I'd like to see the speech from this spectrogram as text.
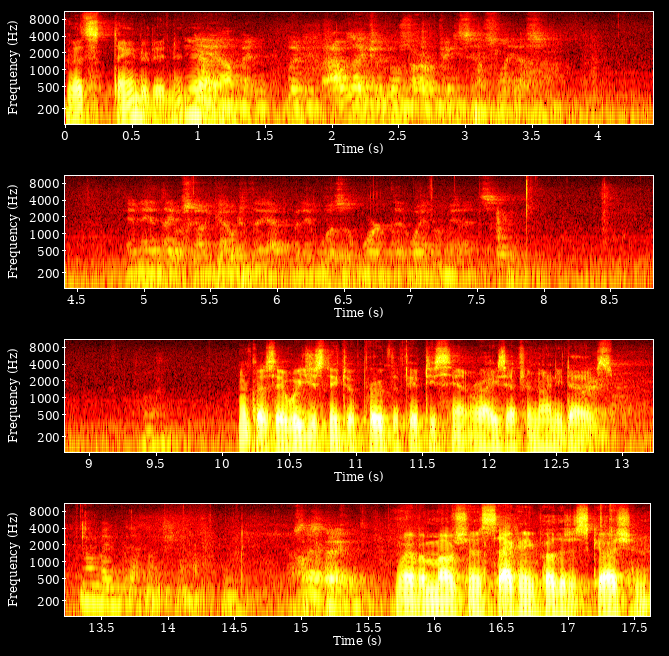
That's standard, isn't it? Yeah. But, but I was actually gonna start at fifty cents less. And then they was gonna go to that, but it wasn't worth that way in the minutes. Okay, so we just need to approve the fifty cent raise after ninety days. I'll make that motion. I'll second. We have a motion, and a second, any further discussion?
